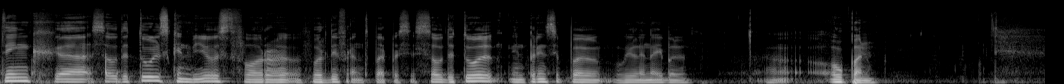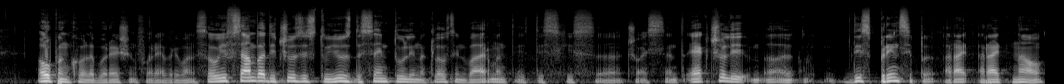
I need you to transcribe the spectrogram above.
think uh, so. The tools can be used for uh, for different purposes. So the tool, in principle, will enable uh, open open collaboration for everyone. So if somebody chooses to use the same tool in a closed environment, it is his uh, choice. And actually, uh, this principle right right now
